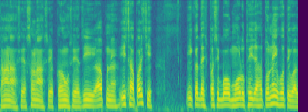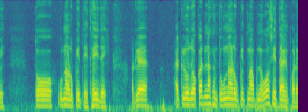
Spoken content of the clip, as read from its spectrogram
ધાણા છે, સણા છે, ઘઉં છે, જે આપને ઈચ્છા પડશે એ કદાચ પછી બહુ મોડું થઈ જાય તો નહીં હોતી વાવી. તો ઉનાળું પીતે થઈ જાય. એટલે આટલું જો કરી નાખીને તો ઉનાળુ પિત્તમાં આપણને ઓછી તાણ પડે.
